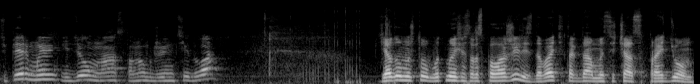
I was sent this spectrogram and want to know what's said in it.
теперь мы идем на станок GMT2. Я думаю, что вот мы сейчас расположились. Давайте тогда мы сейчас пройдем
